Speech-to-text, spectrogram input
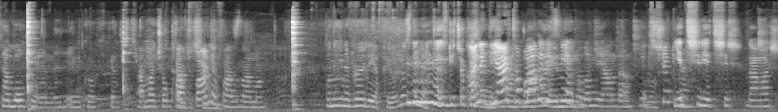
Sen bol koy anne. Elini korkak karıştırma. ama çok var. Kat var şimdi. ya fazla ama. Bunu yine böyle yapıyoruz değil mi? Özge çok Anne diğer Ben- tabağı da biz mi yapalım bir yandan? Yetişecek mi? Yetişir yetişir. Daha var.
